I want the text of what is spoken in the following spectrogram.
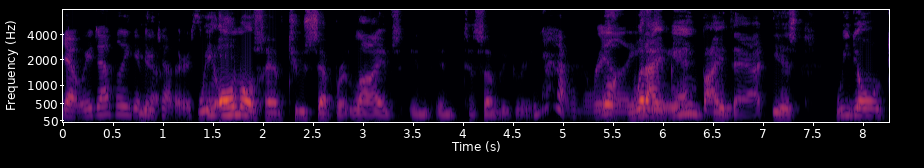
yeah, we definitely give Yeah. each other. We almost have two separate lives in, in to some degree. not really. Well, what I mean by that is we don't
